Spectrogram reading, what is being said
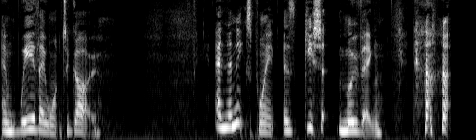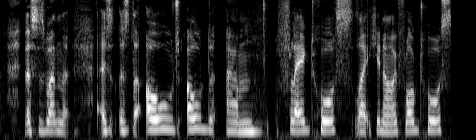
and where they want to go. And the next point is get it moving. this is one that is, is the old old um, flagged horse, like you know, flogged horse.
